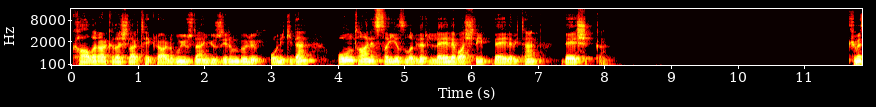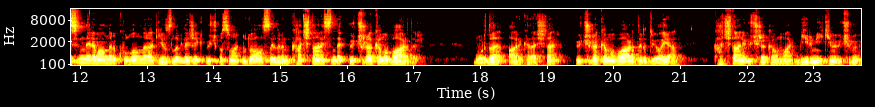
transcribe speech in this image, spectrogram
K'lar arkadaşlar tekrarlı. Bu yüzden 120 bölü 12'den 10 tane sayı yazılabilir. L ile başlayıp B ile biten B şıkkı. Kümesinin elemanları kullanılarak yazılabilecek 3 basamaklı doğal sayıların kaç tanesinde 3 rakamı vardır? Burada arkadaşlar 3 rakamı vardır diyor ya. Kaç tane 3 rakamı var? 1 mi 2 mi 3 mü?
